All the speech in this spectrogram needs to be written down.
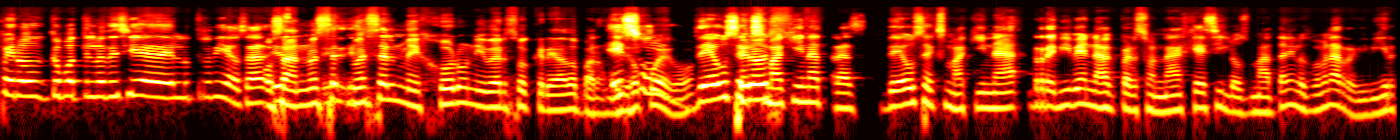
pero como te lo decía el otro día, o sea, O sea, no es, no es el mejor universo creado para un es videojuego. un Deus ex es- máquina tras Deus ex máquina, reviven a personajes y los matan y los vuelven a revivir.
